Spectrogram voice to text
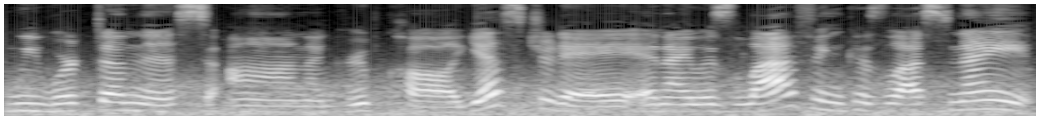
we worked on this on a group call yesterday, and I was laughing because last night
